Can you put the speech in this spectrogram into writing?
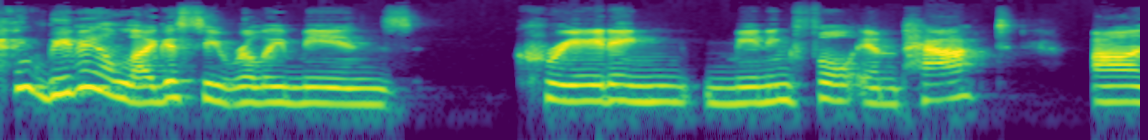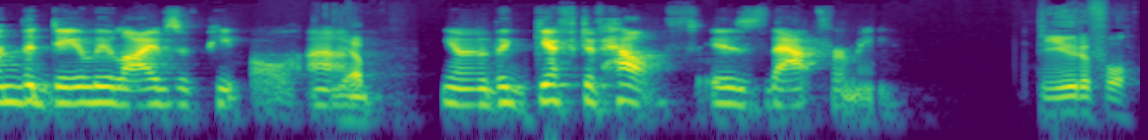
I think leaving a legacy really means creating meaningful impact on the daily lives of people. Um, yep. You know, the gift of health is that for me. Beautiful.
